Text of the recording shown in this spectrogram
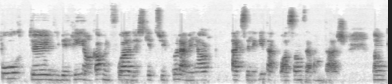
pour te libérer encore une fois de ce que tu n'es pas la meilleure accélérer ta croissance davantage. Donc,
